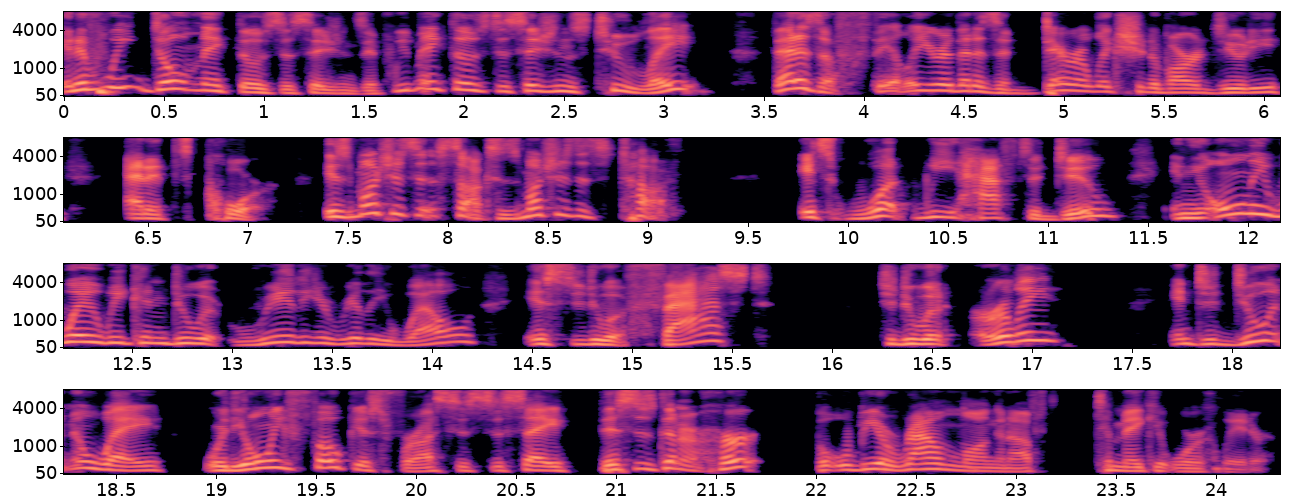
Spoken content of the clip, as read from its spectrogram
And if we don't make those decisions, if we make those decisions too late, that is a failure. That is a dereliction of our duty at its core. As much as it sucks, as much as it's tough, it's what we have to do. And the only way we can do it really, really well is to do it fast, to do it early, and to do it in a way where the only focus for us is to say, this is going to hurt, but we'll be around long enough to make it work later.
